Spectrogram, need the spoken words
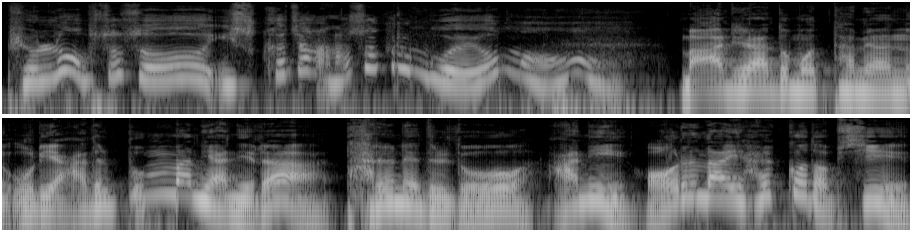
별로 없어서 익숙하지 않아서 그런 거예요, 뭐. 말이라도 못하면 우리 아들뿐만이 아니라 다른 애들도 아니 어른아이 할 것 없이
